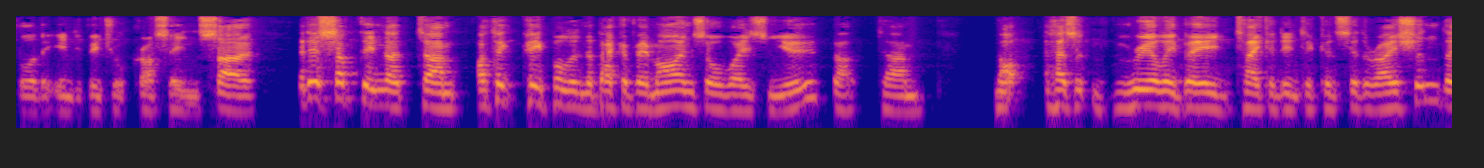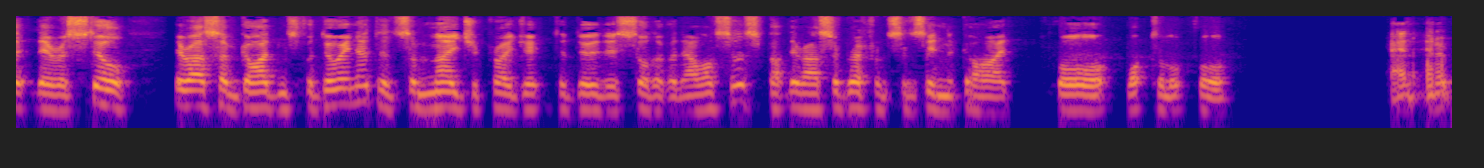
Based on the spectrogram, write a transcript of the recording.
for the individual crossing. So it is something that um, I think people in the back of their minds always knew, but um, not hasn't really been taken into consideration. That there are still there are some guidance for doing it. It's a major project to do this sort of analysis, but there are some references in the guide for what to look for. And and it,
